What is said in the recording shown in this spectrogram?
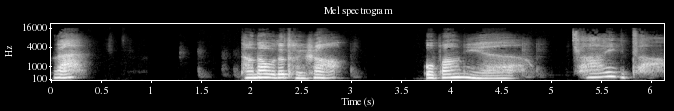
来，躺到我的腿上，我帮你擦一擦。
